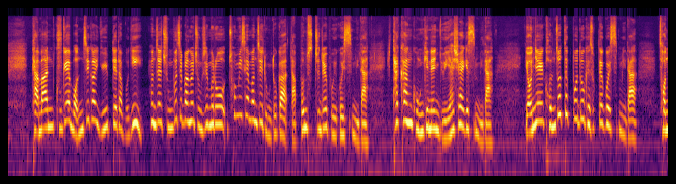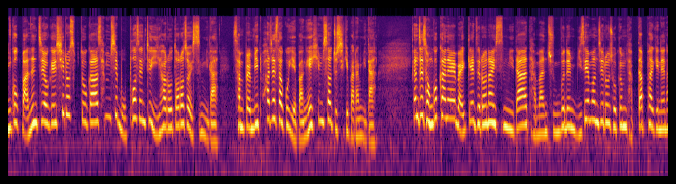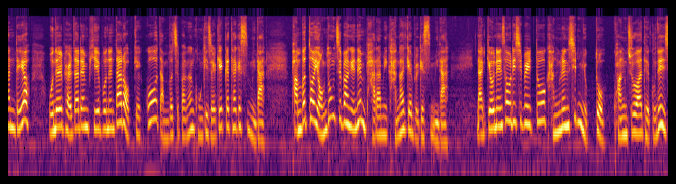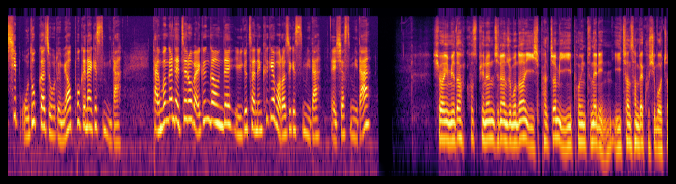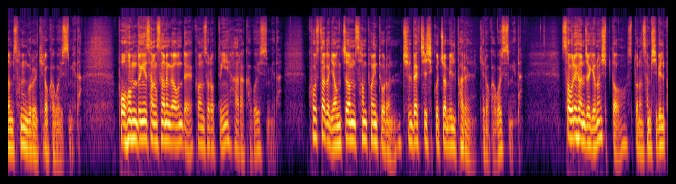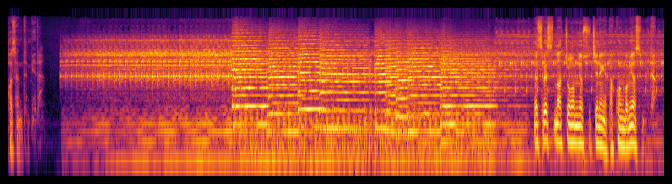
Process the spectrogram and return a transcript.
다만 국외 먼지가 유입되다 보니 현재 중부지방을 중심으로 초미세먼지 농도가 나쁨 수준을 보이고 있습니다. 탁한 공기는 유의하셔야겠습니다. 연일 건조특보도 계속되고 있습니다. 전국 많은 지역의 실효 습도가 35% 이하로 떨어져 있습니다. 산불 및 화재 사고 예방에 힘써 주시기 바랍니다. 현재 전국 하늘 맑게 드러나 있습니다. 다만 중부는 미세먼지로 조금 답답하기는 한데요. 오늘 별다른 비 예보는 따로 없겠고 남부지방은 공기 질 깨끗하겠습니다. 밤부터 영동지방에는 바람이 강하게 불겠습니다. 낮 기온은 서울이 11도, 강릉 16도, 광주와 대구는 15도까지 오르며 포근하겠습니다. 당분간 대체로 맑은 가운데 일교차는 크게 벌어지겠습니다. 날씨였습니다. 시황입니다. 코스피는 지난주보다 28.2포인트 내린 2395.39를 기록하고 있습니다. 보험 등이 상승하는 가운데 건설업 등이 하락하고 있습니다. 코스닥은 0.3포인트 오른 779.18을 기록하고 있습니다. 서울의 현재 기온은 10도, 습도는 31%입니다. SBS 낮종합 뉴스 진행의 박광범이었습니다.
